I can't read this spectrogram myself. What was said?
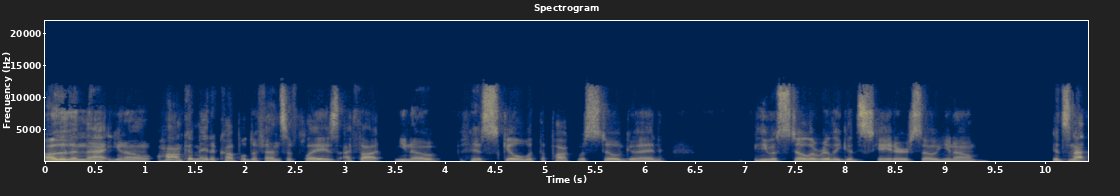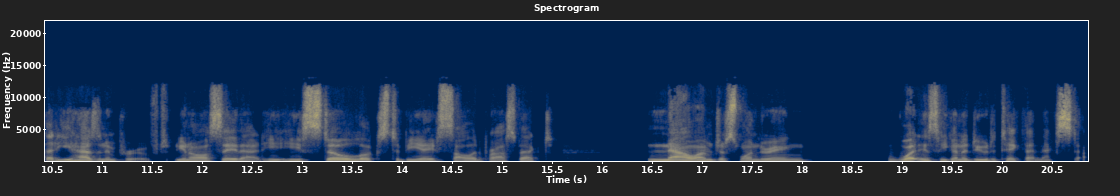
other than that, you know, Honka made a couple defensive plays. I thought, you know, his skill with the puck was still good. He was still a really good skater. So, you know, it's not that he hasn't improved. You know, I'll say that. He he still looks to be a solid prospect. Now I'm just wondering what is he going to do to take that next step?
